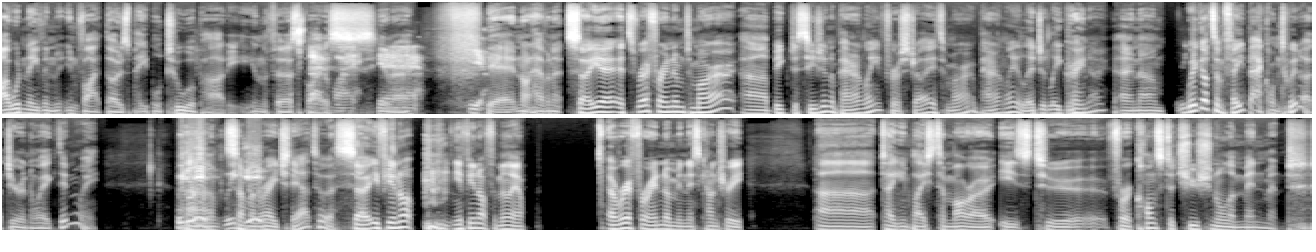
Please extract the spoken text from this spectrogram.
I wouldn't even invite those people to a party in the first place. away. You know, Yeah. Yeah. yeah, not having it. So yeah, it's referendum tomorrow. Uh, big decision apparently for Australia tomorrow. Apparently, allegedly Greeno, and um, we got some feedback on Twitter during the week, didn't we? We did. Um, we someone did. reached out to us. So if you're not if you're not familiar, a referendum in this country uh, taking place tomorrow is to for a constitutional amendment.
